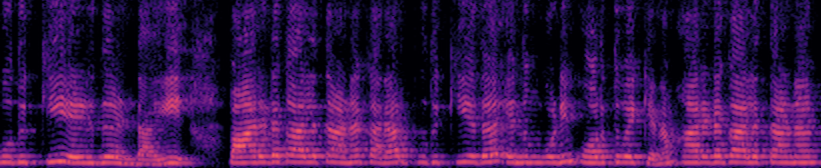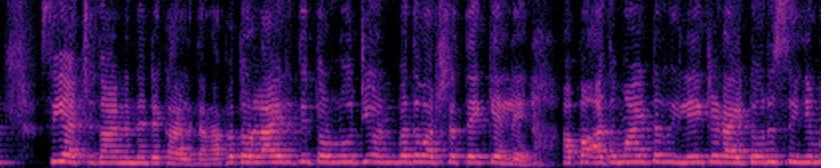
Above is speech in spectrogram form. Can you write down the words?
പുതുക്കി എഴുതുകയുണ്ടായി. ആരുടെ കാലത്താണ് കരാർ പുതുക്കിയത് എന്നും കൂടി ഓർത്തു വെക്കണം. ആരുടെ കാലത്താണ്? സി അച്യുതാനന്ദന്റെ കാലത്താണ്. അപ്പൊ തൊള്ളായിരത്തി തൊണ്ണൂറ്റി ഒൻപത് വർഷത്തേക്കല്ലേ. അപ്പൊ അതുമായിട്ട് റിലേറ്റഡ് ആയിട്ട് ഒരു സിനിമ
